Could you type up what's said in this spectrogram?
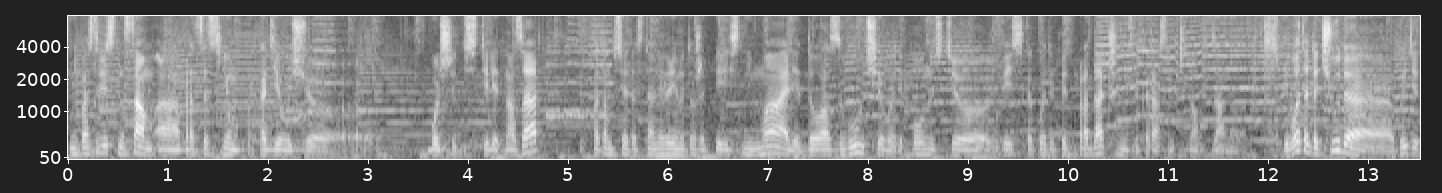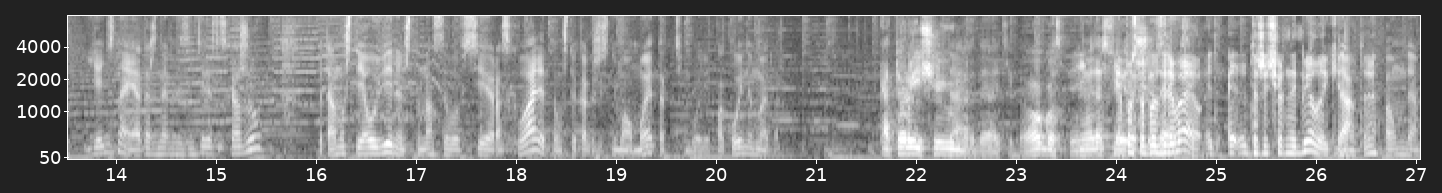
непосредственно сам а, процесс съемок проходил еще больше 10 лет назад. Потом все это остальное время тоже переснимали, доозвучивали, полностью весь какой-то предпродакшн несколько раз начинал заново. И вот это чудо выйдет, я не знаю, я даже, наверное, из интереса схожу, потому что я уверен, что нас его все расхвалят, потому что как же снимал Мэтр, тем более покойный Мэтр. Который еще и Да. умер, да, типа. О, господи, ну это все. Я просто подозреваю, это, это же черно-белое кино, да, да? по-моему, да.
